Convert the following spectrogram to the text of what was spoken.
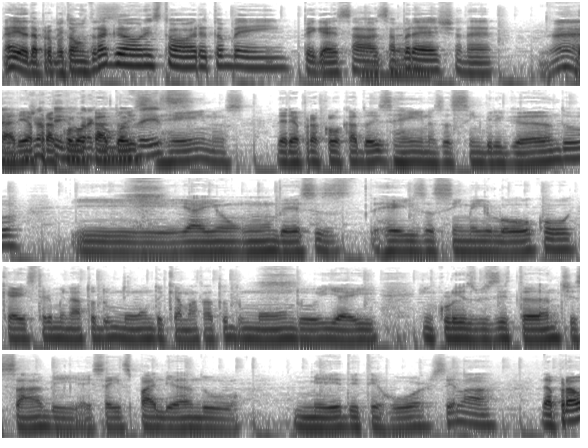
Aí, dá pra botar um dragão na história também, pegar essa, essa é. brecha, né? É, daria um colocar uma dois reinos. Daria pra colocar dois reinos, assim, brigando. E, aí um, um desses reis, assim, meio louco, quer exterminar todo mundo, quer matar todo mundo. E aí inclui os visitantes, sabe? E aí sair espalhando medo e terror, sei lá. Dá pra,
